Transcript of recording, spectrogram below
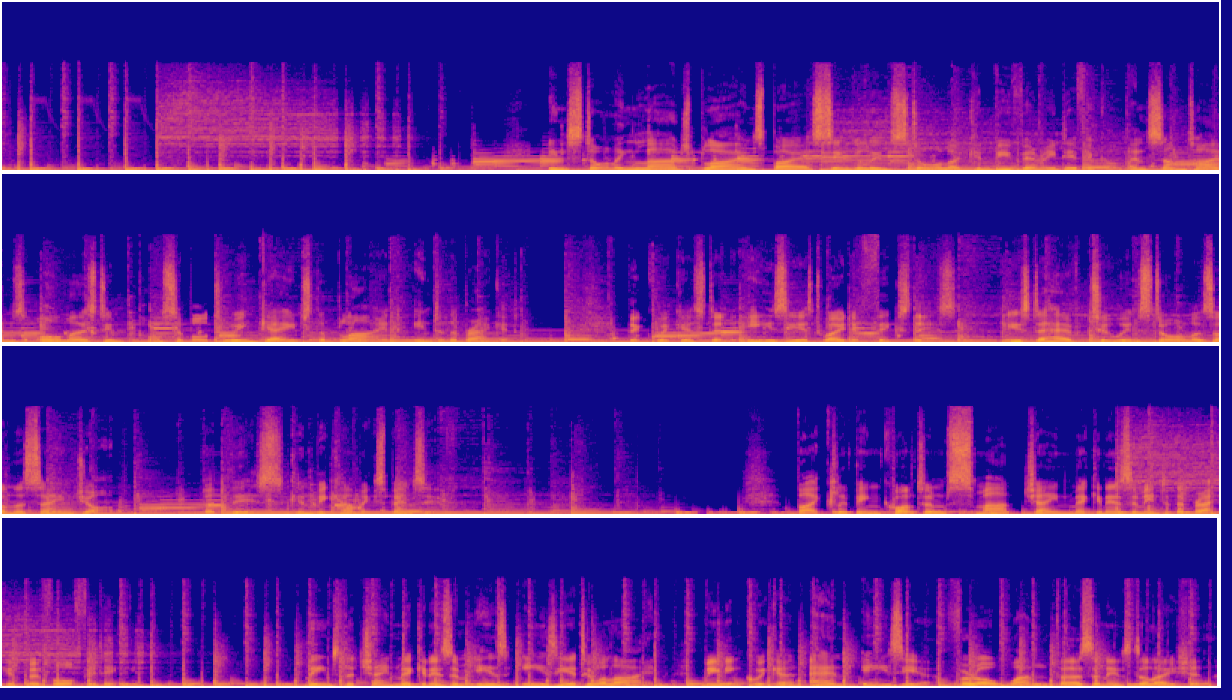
Installing large blinds by a single installer can be very difficult and sometimes almost impossible to engage the blind into the bracket. The quickest and easiest way to fix this is to have two installers on the same job, but this can become expensive. By clipping Quantum's smart chain mechanism into the bracket before fitting, means the chain mechanism is easier to align, meaning quicker and easier for a one-person installation.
